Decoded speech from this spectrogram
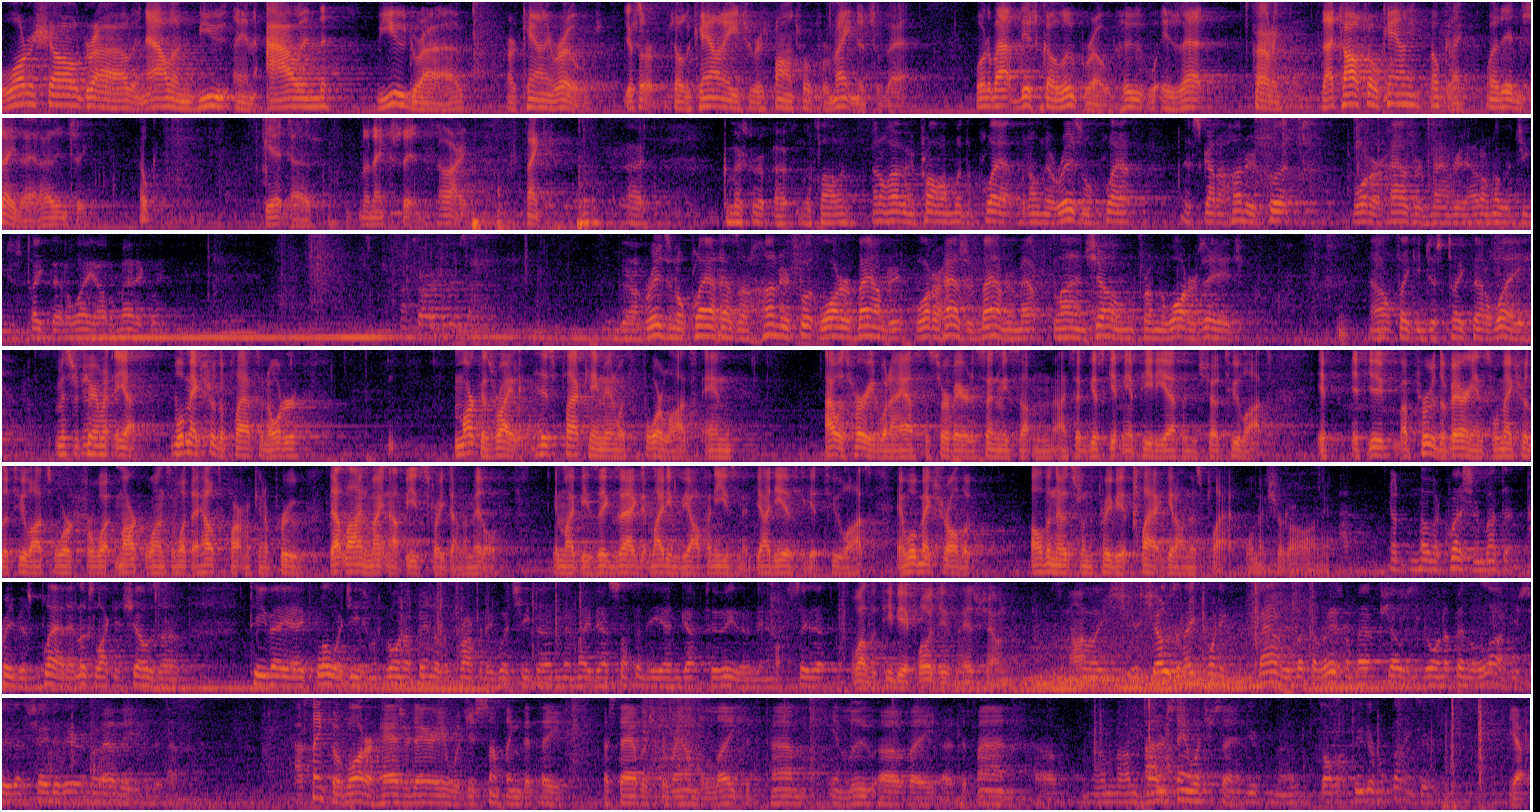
Watershaw Drive and Island View, and Island View Drive are county roads? Yes, sir. So the county is responsible for maintenance of that? What about Disco Loop Road? Who, is that, County, that's also county? Okay, well, it didn't say that, I didn't see. Okay. Yeah, it does, the next sentence, all right, thank you. All right. Commissioner uh, McClellan? I don't have any problem with the plat, but on the original plat, it's got a hundred-foot water hazard boundary. I don't know that you can just take that away automatically. I'm sorry, The original plat has a hundred-foot water boundary, water hazard boundary map line shown from the water's edge. I don't think you can just take that away. Mr. Chairman, yeah, we'll make sure the plat's in order. Mark is right, his plat came in with four lots, and I was hurried when I asked the surveyor to send me something. I said, just get me a PDF and show two lots. If, if you approve the variance, we'll make sure the two lots work for what Mark wants and what the health department can approve. That line might not be straight down the middle. It might be zigzagged, it might even be off an easement. The idea is to get two lots. And we'll make sure all the, all the notes from the previous plat get on this plat. We'll make sure they're all on there. Another question about that previous plat. It looks like it shows a TVA flowage easement going up into the property, which he doesn't, and maybe that's something he hasn't got to either then. See that? Well, the TVA flow easement is shown, is it not? Oh, it shows an eight twenty boundary, but the original map shows it going up into the lot. You see that shaded area? Well, the, I think the water hazard area was just something that they established around the lake at the time in lieu of a a defined, uh, I'm, I'm I talking, understand what you're saying. you, I'm talking about two different things here. Yep.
